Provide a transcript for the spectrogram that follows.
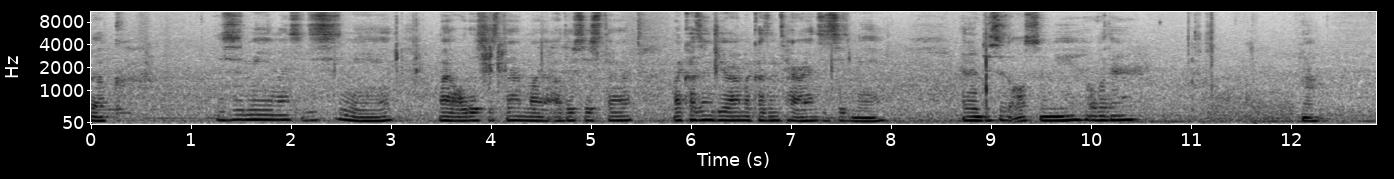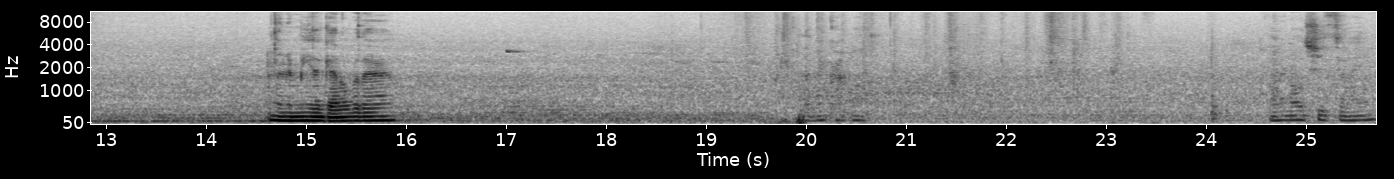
Look, this is me, my this is me, my older sister, my other sister, my cousin Jira, my cousin Terrence. This is me, and then this is also me over there. No. And then me again over there. And then my grandma. I don't know what she's doing.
